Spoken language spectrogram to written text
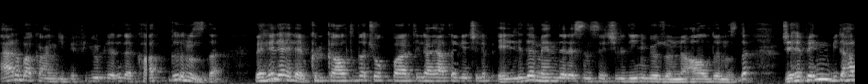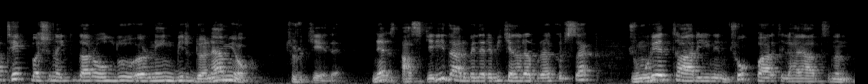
Erbakan gibi figürleri de kattığınızda ve hele hele 46'da çok partili hayata geçilip 50'de Menderes'in seçildiğini göz önüne aldığınızda CHP'nin bir daha tek başına iktidar olduğu örneğin bir dönem yok Türkiye'de. Ne askeri darbeleri bir kenara bırakırsak Cumhuriyet tarihinin çok partili hayatının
